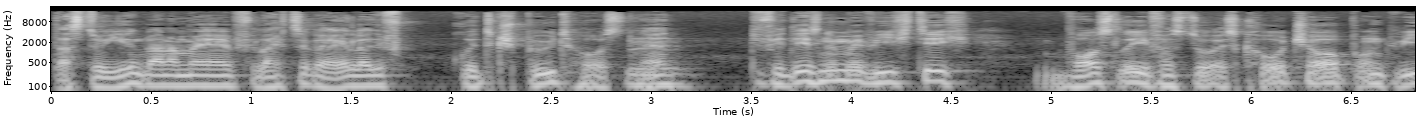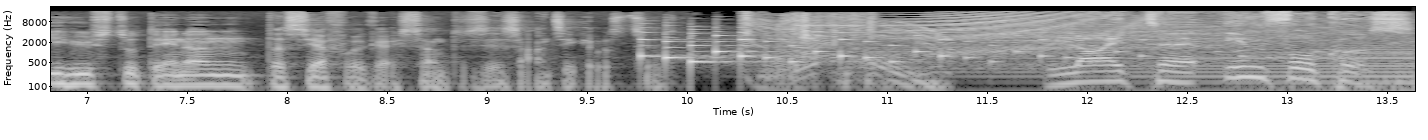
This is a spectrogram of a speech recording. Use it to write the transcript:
dass du irgendwann einmal vielleicht sogar relativ gut gespielt hast. Mhm. Ne? Für das ist nur mal wichtig, was lieferst du als Coach ab und wie hilfst du denen, dass sie erfolgreich sind. Das ist das Einzige, was zählt. Leute im Fokus.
